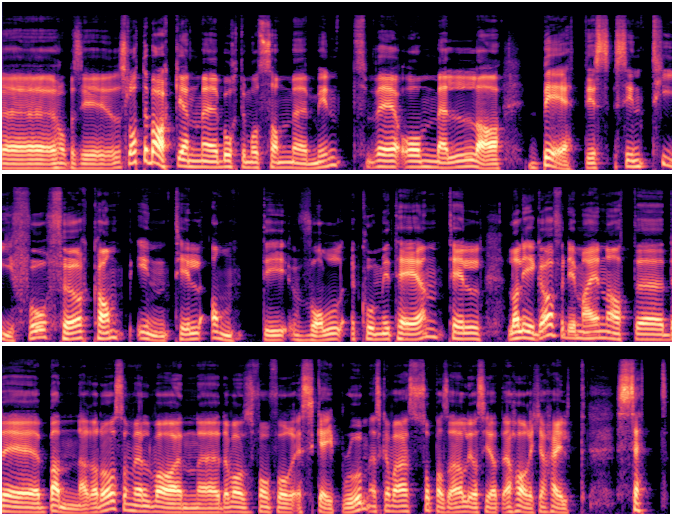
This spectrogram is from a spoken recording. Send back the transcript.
eh, jeg, slått tilbake igjen med bortimot samme mynt ved å melde Betis sin TIFO før kamp inn til Anti antivoldkomiteen til La Liga, for de mener at eh, det banneret, da, som vel var en eh, Det var en form for escape room. Jeg skal være såpass ærlig og si at jeg har ikke helt sett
